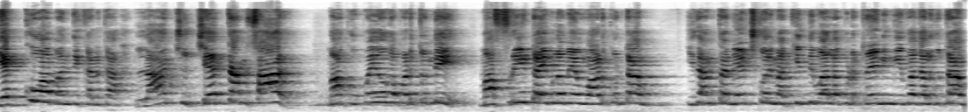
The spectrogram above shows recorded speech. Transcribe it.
ఎక్కువ మంది కనుక లాంచ్ చేద్దాం సార్. మాకు ఉపయోగపడుతుంది. మా ఫ్రీ టైంలో మేము వాడుకుంటాం. ఇదంతా నేర్చుకొని మా కింది వాళ్ళకు కూడా ట్రైనింగ్ ఇవ్వగలుగుతాం.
